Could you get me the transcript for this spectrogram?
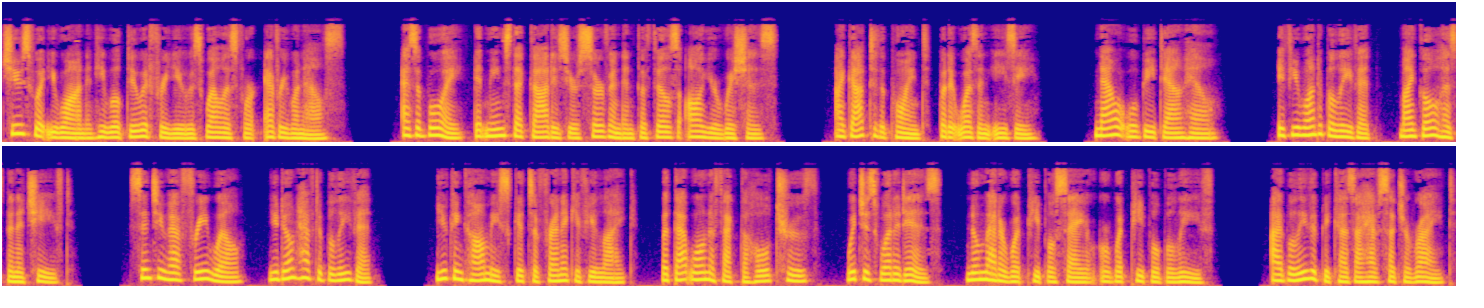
Choose what you want and He will do it for you as well as for everyone else. As a boy, it means that God is your servant and fulfills all your wishes. I got to the point, but it wasn't easy. Now it will be downhill. If you want to believe it, my goal has been achieved. Since you have free will, you don't have to believe it. You can call me schizophrenic if you like, but that won't affect the whole truth, which is what it is, no matter what people say or what people believe. I believe it because I have such a right.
